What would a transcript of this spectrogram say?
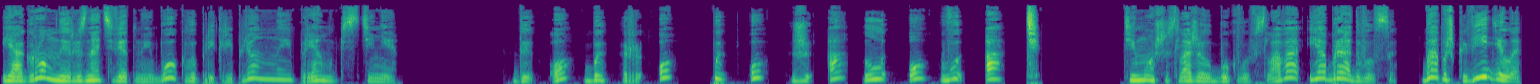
и огромные разноцветные буквы, прикрепленные прямо к стене. Д-О, Тимоша сложил буквы в слова и обрадовался. «Бабушка видела?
